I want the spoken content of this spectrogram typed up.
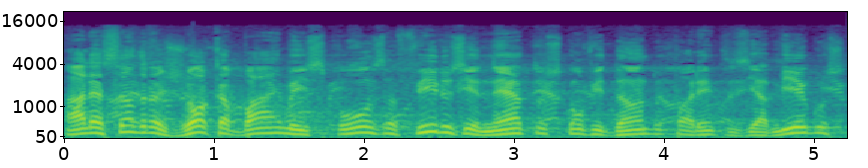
a Alessandra Joca Baima, esposa, filhos e netos, convidando parentes e amigos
